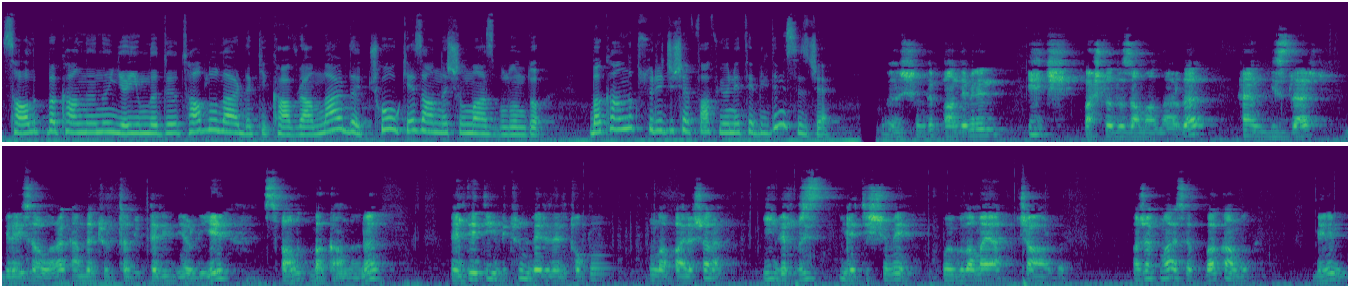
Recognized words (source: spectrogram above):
Sağlık Bakanlığı'nın yayımladığı tablolardaki kavramlar da çoğu kez anlaşılmaz bulundu. Bakanlık süreci şeffaf yönetebildi mi sizce? Ee, şimdi pandeminin ilk başladığı zamanlarda hem bizler bireysel olarak hem de Türk Tabipleri Birliği Sağlık Bakanlığı'nı elde ettiği bütün verileri toplumla paylaşarak iyi bir risk iletişimi uygulamaya çağırdı. Ancak maalesef bakanlık benim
